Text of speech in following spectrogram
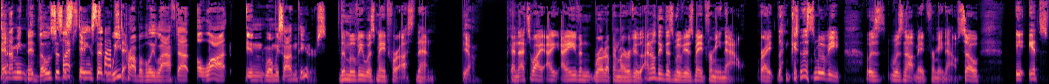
And Yeah. I mean, It- those are the things that we probably laughed at a lot in when we saw it in theaters. The movie was made for us then. Yeah. And that's why I, I even wrote up in my review. I don't think this movie is made for me now, right? Like this movie was was not made for me now. So it, it's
